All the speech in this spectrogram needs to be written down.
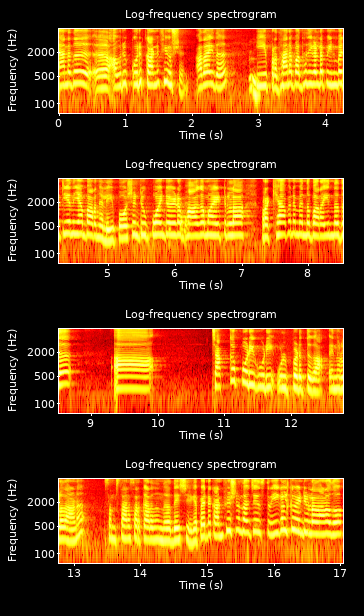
ഞാനത് ഒരു ഒരു കൺഫ്യൂഷൻ അതായത് ഈ പ്രധാന പദ്ധതികളുടെ പിൻപറ്റിയെന്ന് ഞാൻ പറഞ്ഞല്ലോ. ഈ പോഷൻ ടു പോയിന്റ് ഒയുടെ ഭാഗമായിട്ടുള്ള പ്രഖ്യാപനം എന്ന് പറയുന്നത് ചക്കപ്പൊടി കൂടി ഉൾപ്പെടുത്തുക എന്നുള്ളതാണ് സംസ്ഥാന സർക്കാർ നിന്ന് നിർദ്ദേശിച്ചിരിക്കുക അപ്പോൾ എന്റെ കൺഫ്യൂഷൻ എന്താ വെച്ചാൽ സ്ത്രീകൾക്ക് വേണ്ടിയുള്ളതാണോ അതോ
